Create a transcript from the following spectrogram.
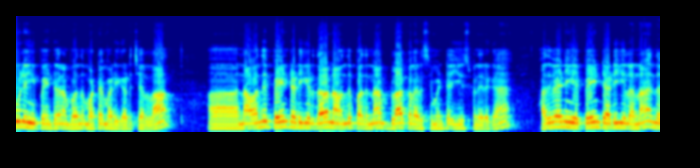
கூலிங் பெயிண்ட்டை நம்ம வந்து மொட்டை மாடிக்கு அடிச்சிடலாம். நான் வந்து பெயிண்ட் அடிக்கிறதால நான் வந்து பார்த்தீங்கன்னா பிளாக் கலர் சிமெண்ட்டை யூஸ் பண்ணியிருக்கேன். அதுவே நீங்கள் பெயிண்ட் அடிக்கலைன்னா இந்த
